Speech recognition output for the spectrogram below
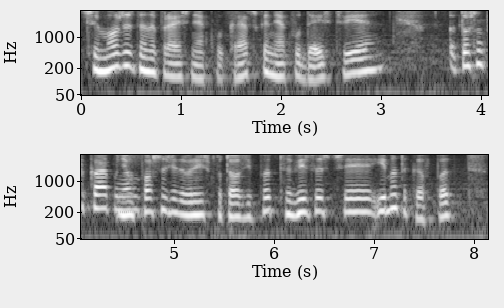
Че можеш да направиш някаква крачка, някакво действие. Точно така е. Понякога... Но почнеш да вървиш по този път, виждаш, че има такъв път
